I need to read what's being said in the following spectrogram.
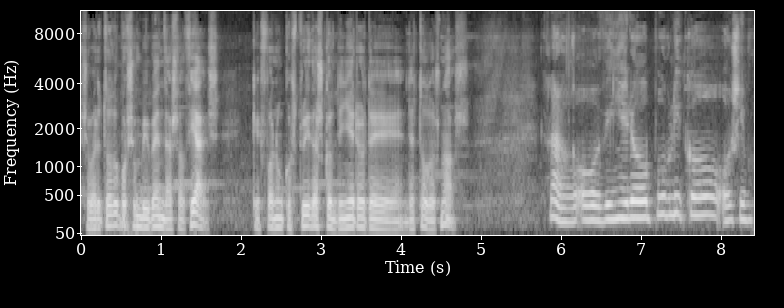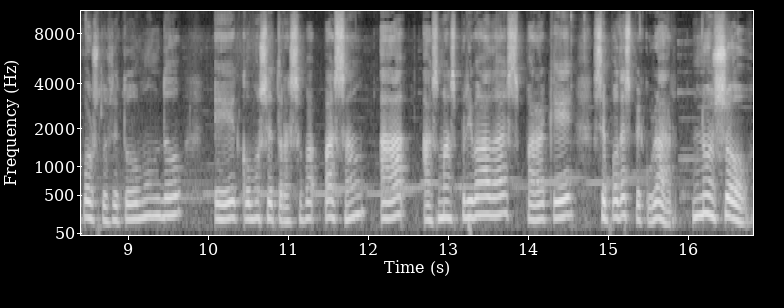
sobre todo por son vivendas sociais que foron construídas con diñeros de, de todos nós. Claro, o diñeiro público, os impostos de todo o mundo, e como se traspasan a as más privadas para que se poda especular. Non só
